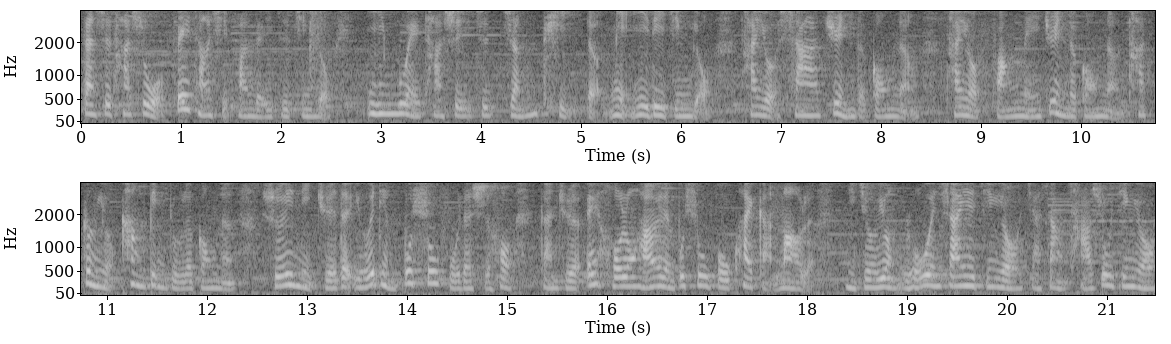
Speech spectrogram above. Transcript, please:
但是它是我非常喜欢的一支精油，因为它是一支整体的免疫力精油，它有杀菌的功能，它有防霉菌的功能，它更有抗病毒的功能。所以你觉得有一点不舒服的时候，感觉哎喉咙好像有点不舒服，快感冒了，你就用罗纹沙叶精油加上茶树精油，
